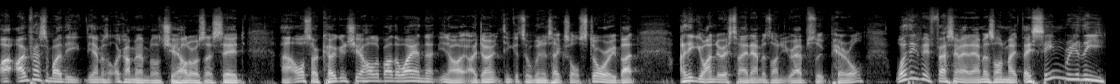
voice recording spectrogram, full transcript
I, I'm fascinated by the, the Amazon. Like I'm an Amazon shareholder, as I said. Uh, also, a Kogan shareholder, by the way. And that you know, I, I don't think it's a winner takes all story. But I think you underestimate Amazon at your absolute peril. One thing's been fascinating about Amazon, mate. They seem really.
